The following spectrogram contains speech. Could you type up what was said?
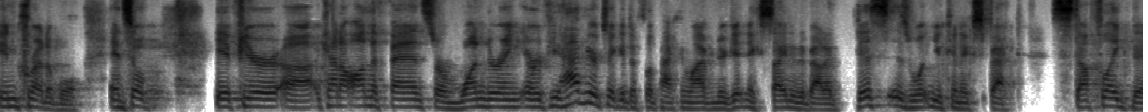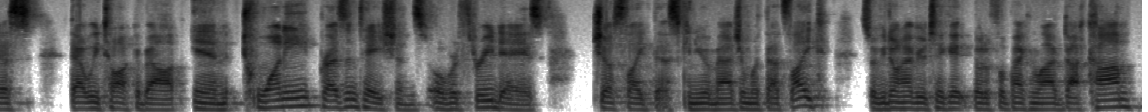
incredible. And so, if you're uh, kind of on the fence or wondering, or if you have your ticket to Flip Hacking Live and you're getting excited about it, this is what you can expect. Stuff like this that we talk about in 20 presentations over three days, just like this. Can you imagine what that's like? So if you don't have your ticket, go to fliphackinglive.com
